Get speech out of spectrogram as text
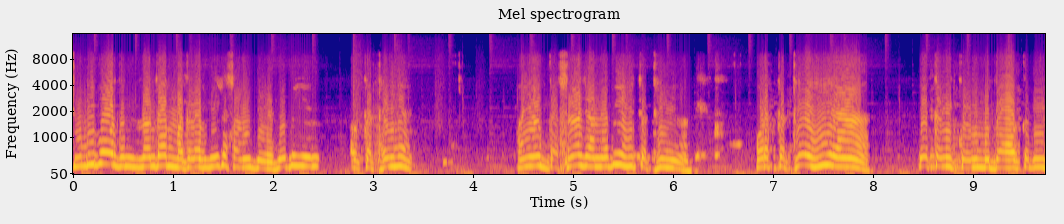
ਚੁੰਡੀ ਭੋਰਦਣ ਦਾ ਮਤਲਬ ਇਹ ਕਿ ਸਾਨੂੰ ਦੇਖਦੇ ਵੀ ਇਹ ਇਕੱਠੇ ਹੀ ਨੇ। ਅਸੀਂ ਦੱਸਣਾ ਚਾਹੁੰਦੇ ਵੀ ਅਸੀਂ ਇਕੱਠੇ ਹੀ ਹਾਂ। ਔਰ ਇਕੱਠੇ ਹੀ ਰਹਿਣਾ, ਇਹ ਕਦੀ ਕੋਈ ਮੁੱਦਾ, ਕਦੀ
